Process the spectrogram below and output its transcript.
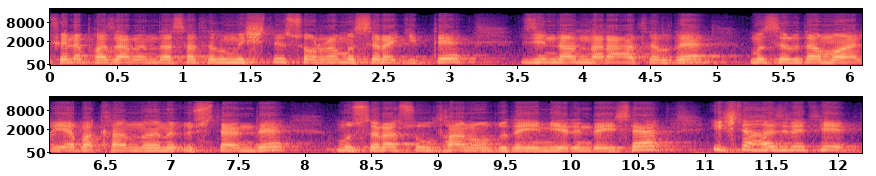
köle pazarında satılmıştı sonra Mısır'a gitti zindanlara atıldı Mısır'da Maliye Bakanlığını üstlendi Mısır'a sultan oldu deyim yerindeyse işte Hazreti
